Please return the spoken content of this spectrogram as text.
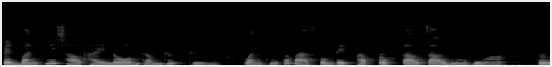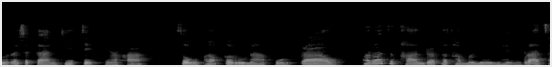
เป็นวันที่ชาวไทยน้อมรำลึกถึง วันที่พระบาทสมเด็จพระปกเกล้าเจ้าอยู่หัว หรือรัชกาลที่ 7 เนี่ยนะคะ ทรงพระกรุณาโปรดเกล้า พระราชทานรัฐธรรมนูญแห่งราช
